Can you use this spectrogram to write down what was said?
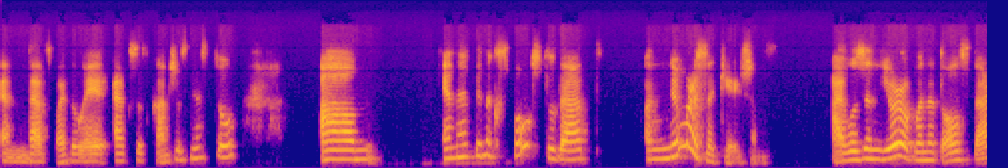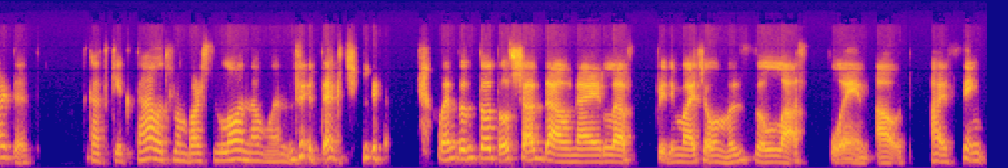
And that's, by the way, access consciousness too. Um, and I've been exposed to that on numerous occasions. I was in Europe when it all started, got kicked out from Barcelona when it actually went on total shutdown. I left pretty much almost the last plane out. I think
